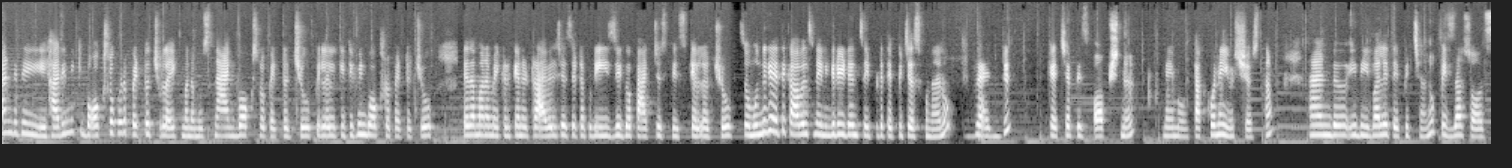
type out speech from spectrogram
అండ్ ఇది హరినికి బాక్స్లో కూడా పెట్టొచ్చు. లైక్ మనము స్నాక్ బాక్స్లో పెట్టొచ్చు పిల్లలకి టిఫిన్ బాక్స్లో పెట్టొచ్చు లేదా మనం ఎక్కడికైనా ట్రావెల్ చేసేటప్పుడు ఈజీగా ప్యాక్ చేసి తీసుకెళ్ళొచ్చు. సో ముందుగా అయితే కావాల్సిన ఇంగ్రీడియంట్స్ ఇప్పుడే తెప్పించేసుకున్నాను. బ్రెడ్ కెచప్ ఇస్ ఆప్షనల్ మేము తక్కువనే యూజ్ చేస్తాం. అండ్ ఇది ఇవాళే తెప్పించాను పిజ్జా సాస్.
